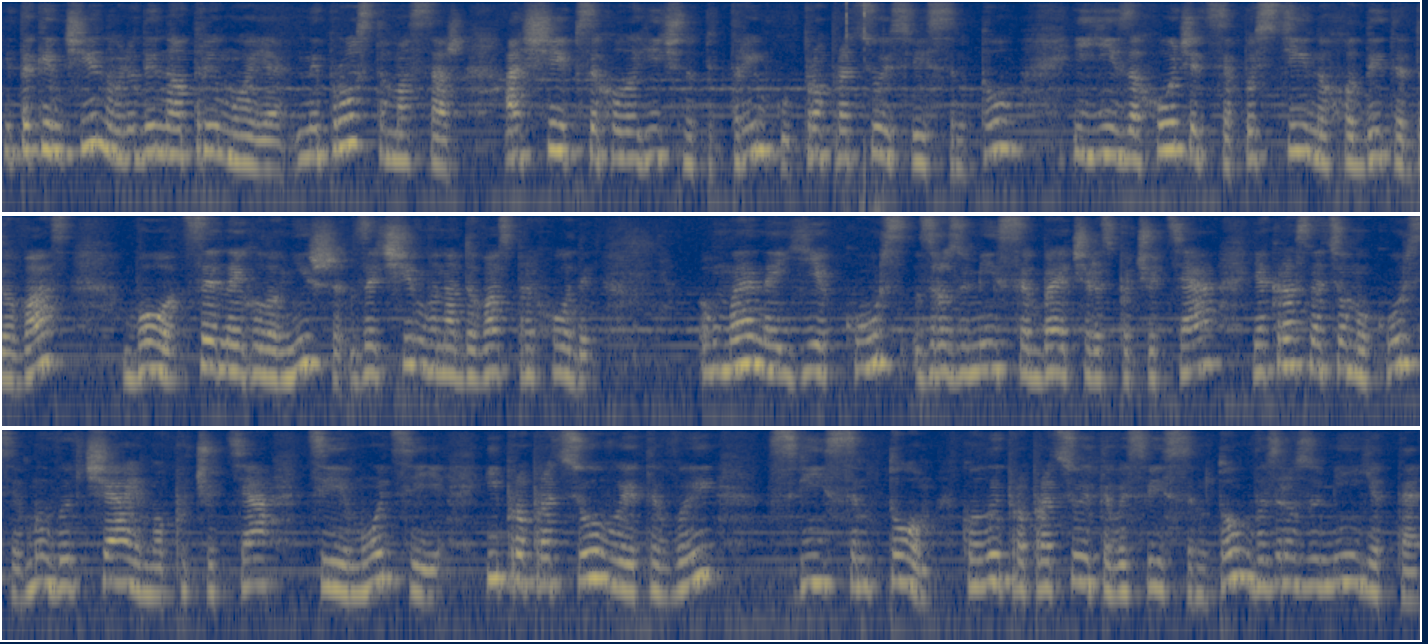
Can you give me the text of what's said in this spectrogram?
І таким чином людина отримує не просто масаж, а ще й психологічну підтримку, пропрацює свій симптом, і їй захочеться постійно ходити до вас, бо це найголовніше, за чим вона до вас приходить. У мене є курс Зрозумій себе через почуття. Якраз на цьому курсі ми вивчаємо почуття ці емоції і пропрацьовуєте ви свій симптом. Коли пропрацюєте ви свій симптом, ви зрозумієте,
